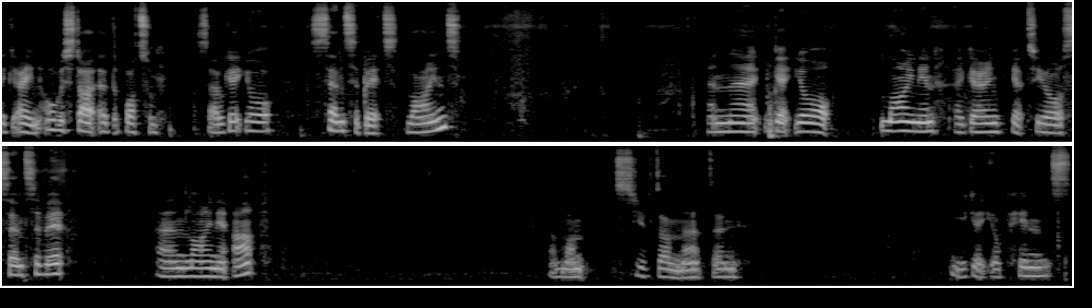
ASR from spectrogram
again always start at the bottom. So get your centre bit lined. And then get your lining again get to your centre bit and line it up. And once you've done that then you get your pins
